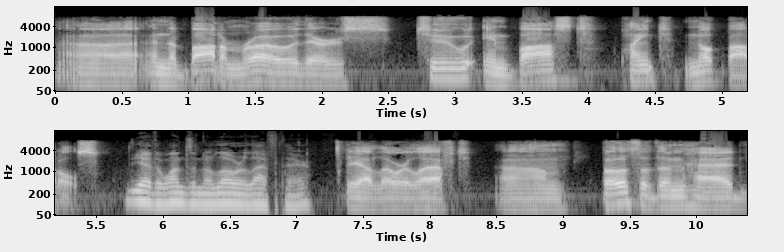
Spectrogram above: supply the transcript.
Uh, in the bottom row, there's two embossed pint milk bottles. Yeah, the ones in the lower left there. Yeah, lower left. Um, both of them had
